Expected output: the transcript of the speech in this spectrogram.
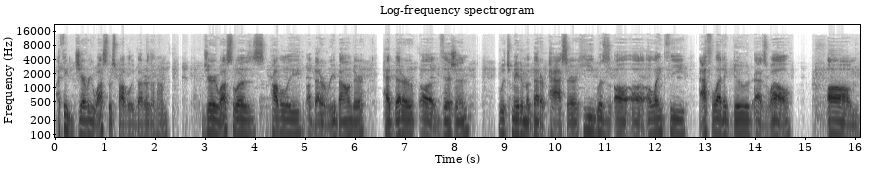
I think Jerry West was probably better than him. Jerry West was probably a better rebounder, had better uh, vision, which made him a better passer. He was a, a, a lengthy, athletic dude as well. Um,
